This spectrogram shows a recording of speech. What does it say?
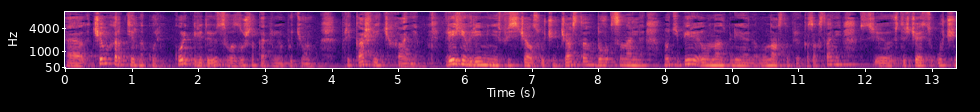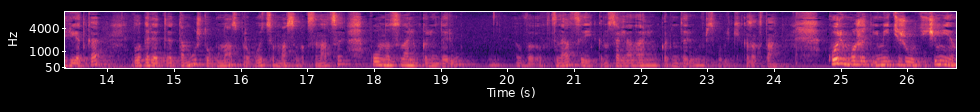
Э, чем характерна корь? Корь передается воздушно-капельным путем при кашле и чихании. В прежнее время встречалась очень часто довакцинально, но теперь у нас, у нас, например, в Казахстане э, встречается очень редко, благодаря тому, что у нас проводится массовая вакцинация по национальному календарю вакцинации к национальному календарю в Республике Казахстан. Корь может иметь тяжелое течение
